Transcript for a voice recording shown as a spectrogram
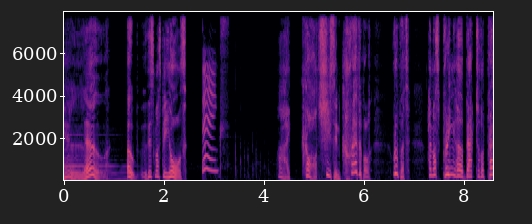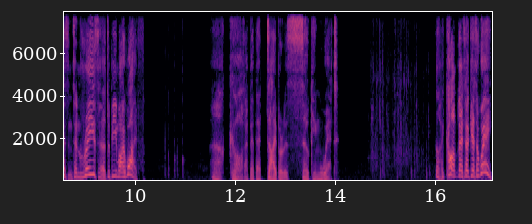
Hello. Oh, this must be yours. Thanks. My God, she's incredible. Rupert, I must bring her back to the present and raise her to be my wife. Oh, God, I bet that diaper is soaking wet. I can't let her get away.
